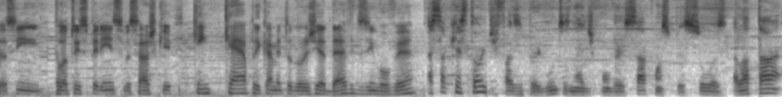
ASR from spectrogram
assim, pela tua experiência, você acha que quem quer aplicar a metodologia deve desenvolver? Essa questão de fazer perguntas, né, de conversar com as pessoas, ela tá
